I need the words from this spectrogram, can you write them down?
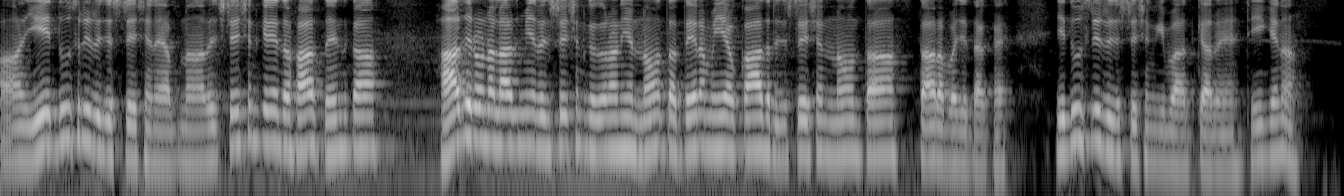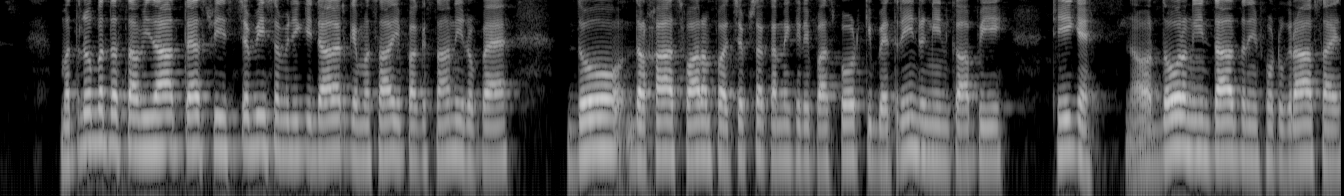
आ, ये दूसरी रजिस्ट्रेशन है अपना। रजिस्ट्रेशन के लिए दरख्वास्त देने का हाजिर होना लाजमी है रजिस्ट्रेशन के दौरान यह नौ था तेरह मई अवकात रजिस्ट्रेशन नौ था सतारह बजे तक है। ये दूसरी रजिस्ट्रेशन की बात कर रहे हैं, ठीक है ना? मतलूबा दस्तावेज़ा टेस्ट फ़ीस छब्बीस अमरीकी डॉलर के मसाई पाकिस्तानी रुपए, दो दरख्वास्त फार्म पर चिप्सा करने के लिए पासपोर्ट की बेहतरीन रंगीन कापी, ठीक है? और दो रंगीन ताज़ा तरीन फ़ोटोग्राफ साइज़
